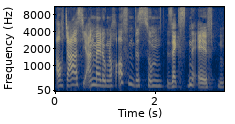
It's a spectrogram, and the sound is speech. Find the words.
Auch da ist die Anmeldung noch offen bis zum 6.11.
